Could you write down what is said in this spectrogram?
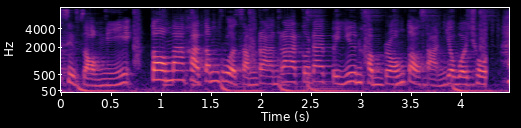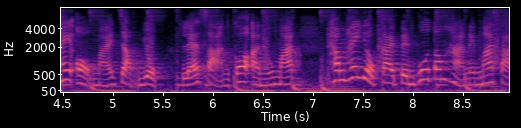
112นี้ ต่อมาค่ะตำรวจสำราญราชก็ได้ไปยื่นคำร้องต่อศาลเยาวชน ให้ออกหมายจับหยก และศาลก็อนุมัติทำให้หยกกลายเป็นผู้ต้องหาในมาตรา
